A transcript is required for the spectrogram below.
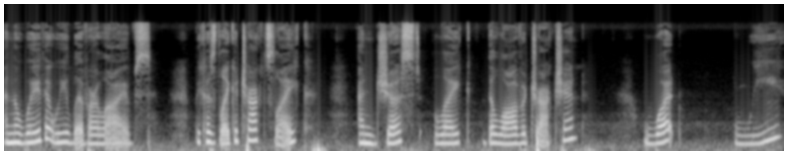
and the way that we live our lives. Because like attracts like, and just like the law of attraction, what we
